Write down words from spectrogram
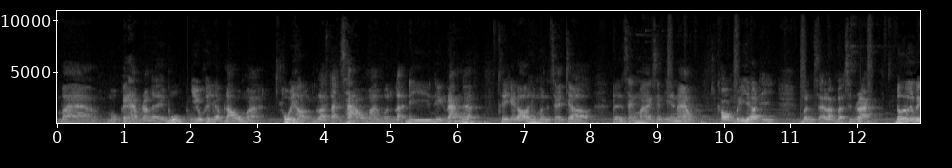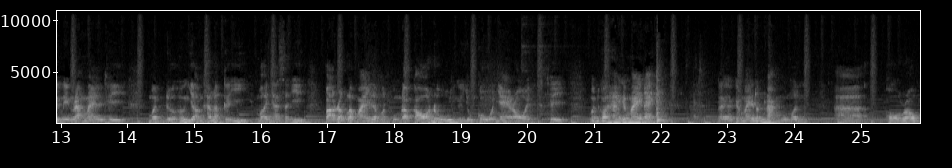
và một cái hàm răng ê buốt. Nhiều khi gặp đau mà hối hận là tại sao mà mình lại đi niềng răng á thì cái đó thì mình sẽ chờ đến sáng mai xem như thế nào. Còn bây giờ thì mình sẽ làm vệ sinh răng. Đối với việc niềng răng này thì mình được hướng dẫn khá là kỹ bởi nha sĩ và rất là may là mình cũng đã có đủ những cái dụng cụ ở nhà rồi. Thì mình có hai cái máy này. Đây là cái máy đánh răng của mình. À, Oral-B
